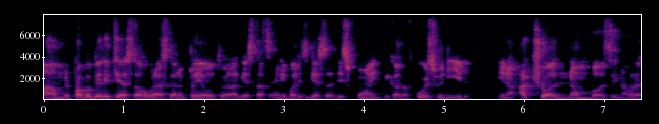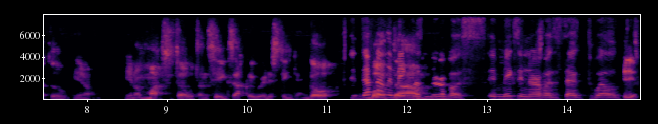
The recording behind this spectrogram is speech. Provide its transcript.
Um, the probability as to how that's going to play out, well, I guess that's anybody's guess at this point, because of course we need, you know, actual numbers in order to, you know, you know, match it out and see exactly where this thing can go. It definitely but, makes um, us nervous. It makes it nervous that well, it,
